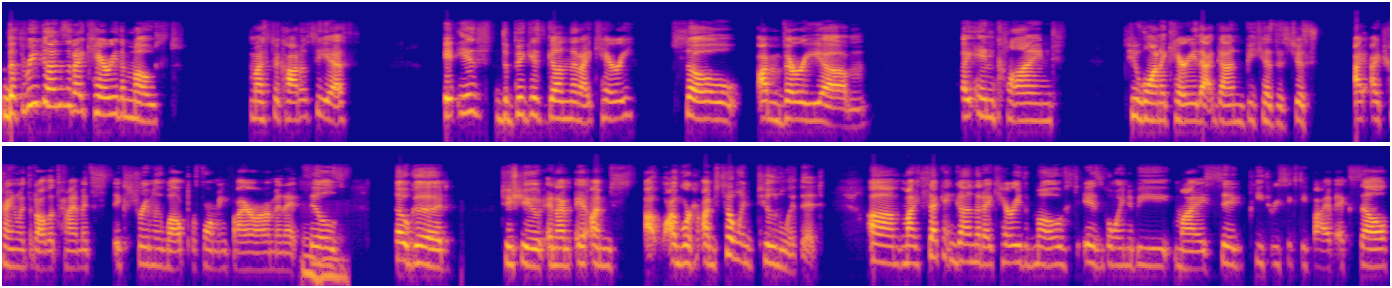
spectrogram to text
The three guns that I carry the most, my Staccato CS, it is the biggest gun that I carry. So I'm very um uh, inclined to want to carry that gun because it's just I, I train with it all the time. It's extremely well performing firearm and it hmm feels so good to shoot and I'm I'm I- I'm I'm so in tune with it. Um, my second gun that I carry the most is going to be my Sig P365 XL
